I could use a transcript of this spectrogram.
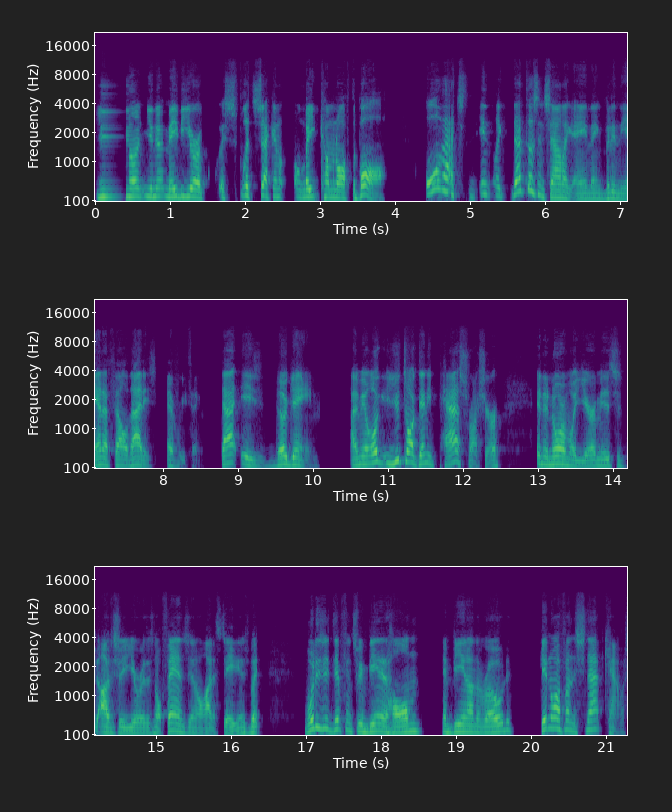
You know, you know, maybe you're a, a split second late coming off the ball. All that's in like that doesn't sound like anything, but in the NFL, that is everything. That is the game. I mean, look, you talk to any pass rusher in a normal year. I mean, this is obviously a year where there's no fans in a lot of stadiums, but what is the difference between being at home and being on the road? Getting off on the snap count.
